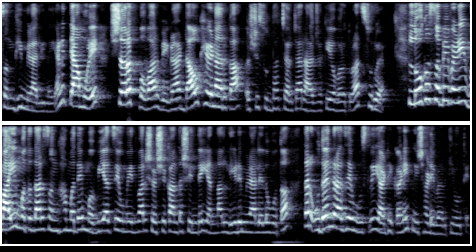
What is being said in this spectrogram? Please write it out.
संधी मिळाली नाही आणि त्यामुळे शरद पवार वेगळा डाव खेळणार का अशी सुद्धा चर्चा राजकीय वर्तुळात सुरू आहे. लोकसभेवेळी वाई मतदारसंघामध्ये मवियाचे उमेदवार शशिकांत शिंदे यांना लीड मिळालेलं होतं. तर उदयनराजे भोसले या ठिकाणी पिछाडीवरती होते.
